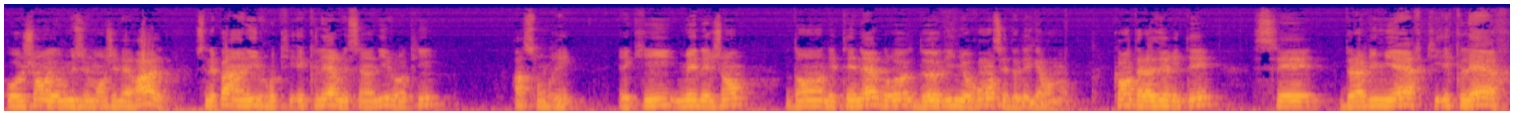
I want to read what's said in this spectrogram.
aux gens et aux musulmans en général, ce n'est pas un livre qui éclaire, mais c'est un livre qui assombrit et qui met les gens dans les ténèbres de l'ignorance et de l'égarement. Quant à la vérité, c'est de la lumière qui éclaire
